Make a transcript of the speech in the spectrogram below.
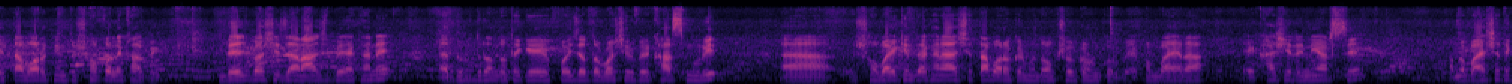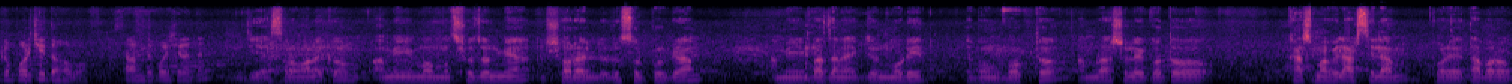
এই তাবারক কিন্তু সকলে খাবে। দেশবাসী যারা আসবে এখানে দূর দূরান্ত থেকে ফৈজা দরবার শরীফের খাস মুরিদ সবাই কিন্তু এখানে আসে তাবারকের মধ্যে অংশগ্রহণ করবে। এখন ভাইয়েরা খাসিটা নিয়ে আসছে। আমরা ভাইয়ের সাথে একটু পরিচিত হব। সালাম দিয়ে পরিচয় দেন। জি, আসসালামু আলাইকুম। আমি মোহাম্মদ সুজন মিয়া, সরাইল রসুলপুর গ্রাম। আমি বাজানের একজন মরিদ এবং ভক্ত। আমরা আসলে গত খাস মাহফিল আসছিলাম, পরে তাবারক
